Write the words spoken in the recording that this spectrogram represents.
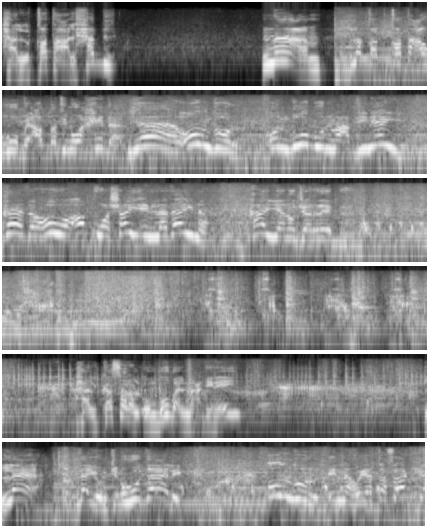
هل قطع الحبل؟ نعم لقد قطعه بعضة واحدة. يا انظر أنبوب معدني. هذا هو أقوى شيء لدينا. هيا نجربه هل كسر الأنبوب المعدني؟ لا! لا يمكنه ذلك. انظر إنه يتفكر.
